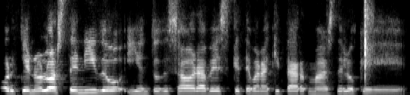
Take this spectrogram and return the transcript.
porque no lo has tenido y entonces ahora ves que te van a quitar más de lo que...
